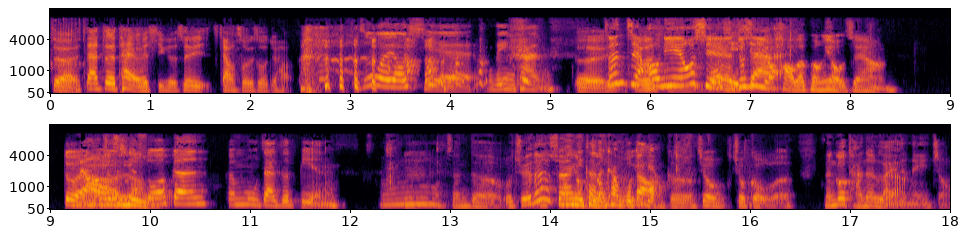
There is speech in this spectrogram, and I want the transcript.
对，但这个太恶心了，所以这样说一说就好。可是我也有写，我给你看，对，真假？哦，你也有写，就是有好的朋友这样。对，然后就是说跟跟木在这边，嗯，真的，我觉得虽然你可能看不到两个就就够了，能够谈得来的那一种。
